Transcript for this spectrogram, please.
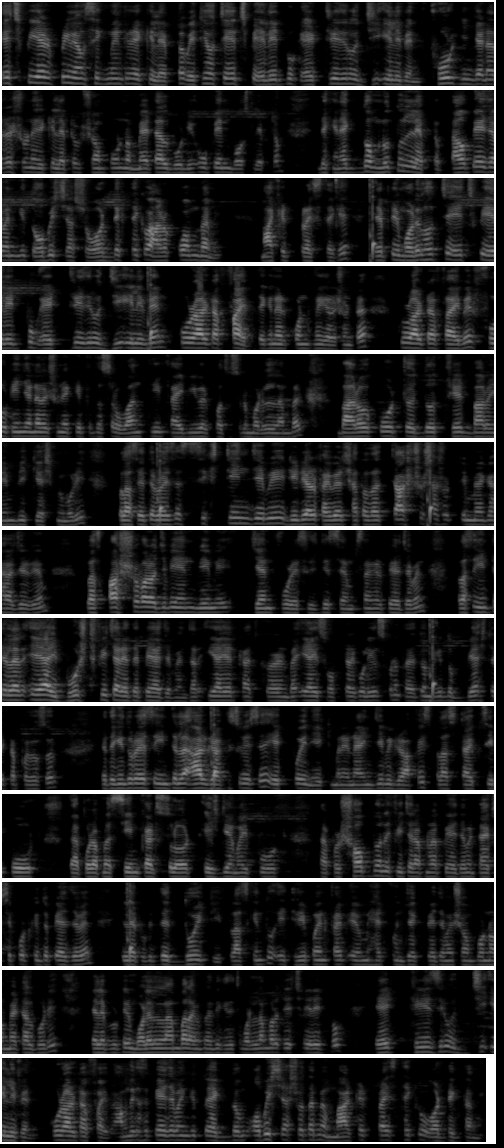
HP এর premium সেগমেন্টের একটি ল্যাপটপ এটি হচ্ছে HP Elite Book eight three zero G eleven four জেনারেশনের একটি ল্যাপটপ সম্পূর্ণ metal body open box laptop দেখেন, একদম নতুন ল্যাপটপ তাও পেয়ে যাবেন কিন্তু অবিশ্বাস্য, অর্ধেক থেকেও আরও কম দামি। মার্কেট প্রাইস থেকে। ল্যাপটির মডেল হচ্ছে HP Elite Book eight three zero G eleven core ultra five দেখেন এর কনফিগারেশনটা কোর আল্ট্রা ফাইভের ফোরটিন জেনারেশনের একটি processor one three five U এর প্রসেসর মডেল নাম্বার বারো কোর চোদ্দ থ্রেড বারো এমবি ক্যাশ মেমোরি প্লাস এতে রয়েছে সিক্সটিন জিবি ডিডিআর ফাইভের সাত হাজার চারশো সাতষট্টি মেগা হাজার র্যাম প্লাস পাঁচশো বারো GB NVMe gen four SSD Samsung এর পেয়ে যাবেন প্লাস ইন্টেলের এআই বুস্ট ফিচার এতে পেয়ে যাবেন। যারা এআই এর কাজ করেন বা এআই সফটওয়্যারগুলো ইউজ করেন, তাদের জন্য কিন্তু বেস্ট একটা প্রসেসর এতে কিন্তু রয়েছে ইন্টেলের আর গ্রাফিক্স রয়েছে এইট পয়েন্ট এইট মানে nine GB graphics plus type C port তারপর আপনার SIM card slot HDMI port তারপর সব ধরনের ফিচার আপনারা পেয়ে যাবেন। টাইপ সি পোর্ট কিন্তু পেয়ে যাবেন ল্যাপটপটিতে দুইটি প্লাস কিন্তু এই three point five M headphone jack পেয়ে যাবেন সম্পূর্ণ মেটাল বডি ল্যাপটপটির মডেল নাম্বার আমি আপনাদের দেখেছি model number HP Book eight three zero G eleven core ultra five আমাদের কাছে পেয়ে যাবেন কিন্তু একদম অবিশ্বাস্য দামে মার্কেট প্রাইস থেকে অর্ধেক দামে।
